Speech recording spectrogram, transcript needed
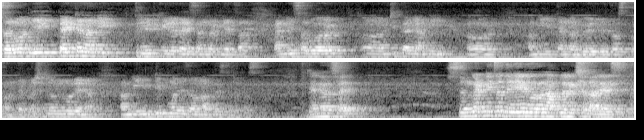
सर्व एक पॅटर्न आम्ही क्रिएट केलेला आहे संघटनेचा आणि सर्व ठिकाणी आम्ही आम्ही त्यांना वेळ देत असतो. आणि त्या प्रश्नांवर आहे ना आम्ही डीपमध्ये जाऊन अभ्यास करत असतो. धन्यवाद साहेब. संघटनेचं ध्येय धोरण आपल्या लक्षात आले असेल.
